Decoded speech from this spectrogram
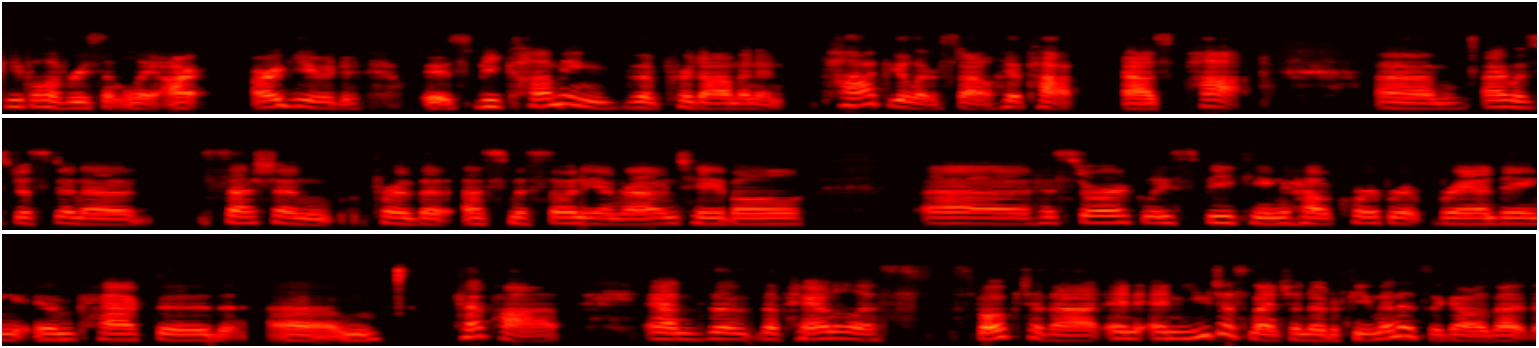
people have recently ar- argued, it's becoming the predominant popular style, hip hop as pop. Um, I was just in a session for the a Smithsonian Roundtable uh, historically speaking, how corporate branding impacted um, hip hop. And the, the panelists spoke to that. And, and you just mentioned it a few minutes ago that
